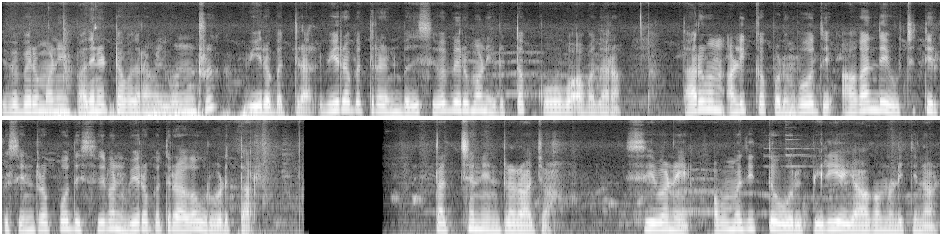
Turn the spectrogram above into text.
சிவபெருமானின் பதினெட்டு அவதாரங்களில் ஒன்று வீரபத்திரர் வீரபத்திரர் என்பது சிவபெருமான் எடுத்த கோவ அவதாரம். தருமம் அளிக்கப்படும் போது அகந்தை உச்சத்திற்கு சென்றபோது சிவன் வீரபத்திராக உருவெடுத்தார். தச்சன் என்ற ராஜா. சிவனை அவமதித்து ஒரு பெரிய யாகம் நடத்தினான்.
